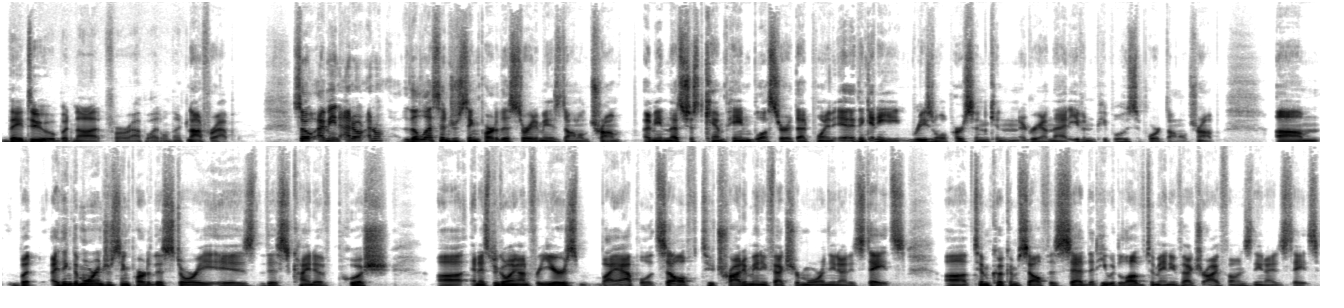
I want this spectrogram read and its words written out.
They do, but not for Apple. I don't think. not for Apple. So, I mean, I don't. I don't. The less interesting part of this story to me is Donald Trump. I mean, that's just campaign bluster at that point. I think any reasonable person can agree on that, even people who support Donald Trump. Um, but I think the more interesting part of this story is this kind of push, uh, and it's been going on for years by Apple itself to try to manufacture more in the United States. Uh, Tim Cook himself has said that he would love to manufacture iPhones in the United States.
